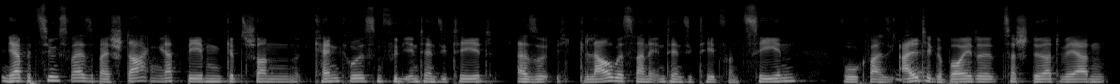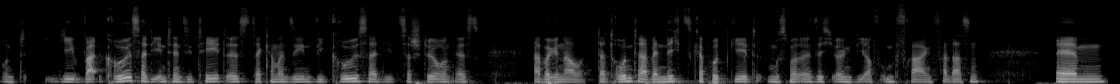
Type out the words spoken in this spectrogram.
Ja, beziehungsweise bei starken Erdbeben gibt es schon Kenngrößen für die Intensität. Also ich glaube, es war eine Intensität von 10, wo quasi okay. alte Gebäude zerstört werden und je größer die Intensität ist, da kann man sehen, wie größer die Zerstörung ist. Aber genau, darunter, wenn nichts kaputt geht, muss man sich irgendwie auf Umfragen verlassen. Ähm,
